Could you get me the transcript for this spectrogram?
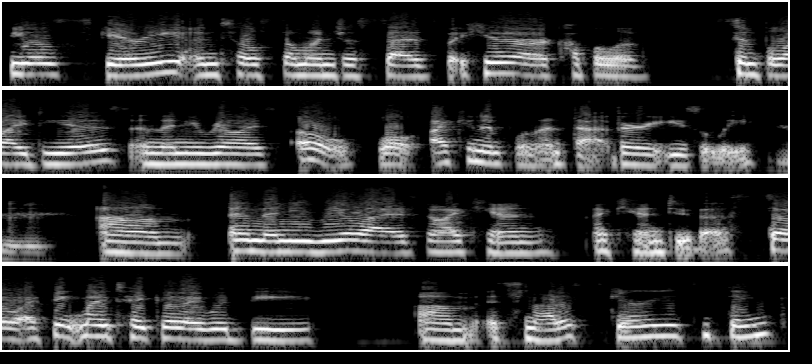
feels scary until someone just says, but here are a couple of simple ideas. And then you realize, oh, well, I can implement that very easily. Mm-hmm. Um, and then you realize, no, I can, I can do this. So I think my takeaway would be, um, it's not as scary as you think.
